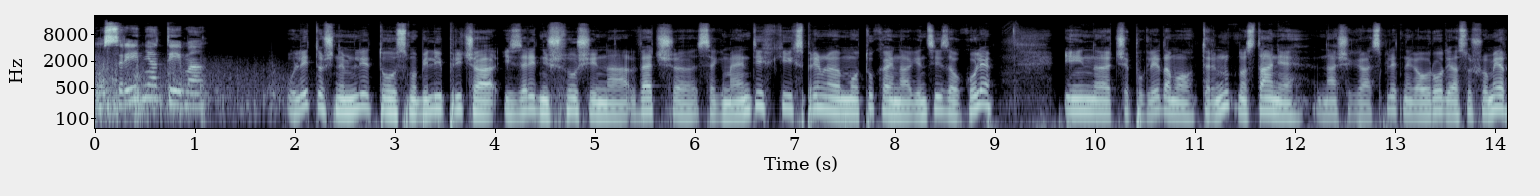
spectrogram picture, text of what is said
Osrednja tema. V letošnjem letu smo bili priča izredni suši na več eh, segmentih, ki jih spremljamo tukaj na Agenciji za okolje. In eh, če pogledamo trenutno stanje našega spletnega urodja Sušomer,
